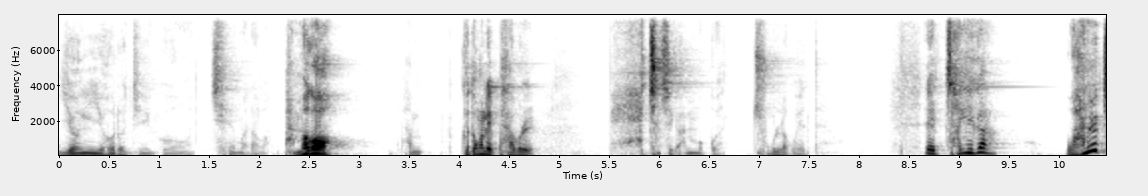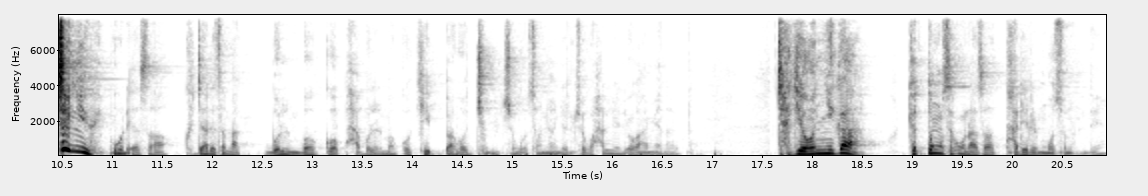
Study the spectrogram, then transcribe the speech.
영이 열어지고 체험을 하고 밥 먹어! 밥, 그동안에 밥을 며칠씩 안 먹고 죽으려고 했대요. 예, 자기가 완전히 회복을 해서 그 자리에서 막 뭘 먹고 밥을 먹고 기뻐하고 춤추고 성령을 주고 할렐루야 하면 자기 언니가 교통사고 나서 다리를 못 쓰는데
